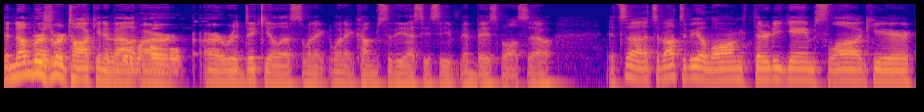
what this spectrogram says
the numbers we're talking about are are ridiculous when it when it comes to the SEC in baseball. So it's uh, it's about to be a long thirty game slog here.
